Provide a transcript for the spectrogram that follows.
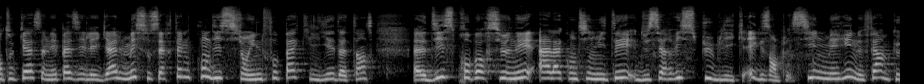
En tout cas, ce n'est pas illégal, mais sous certaines conditions. Il ne faut pas qu'il y ait d'atteinte euh, disproportionnée à la continuité du service public. Exemple, si une mairie ne ferme que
